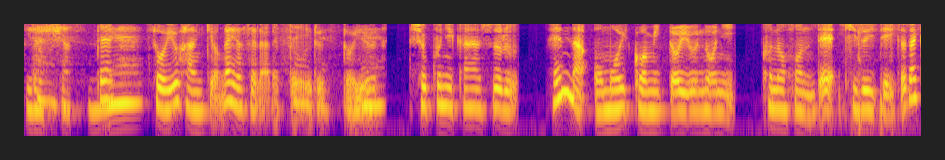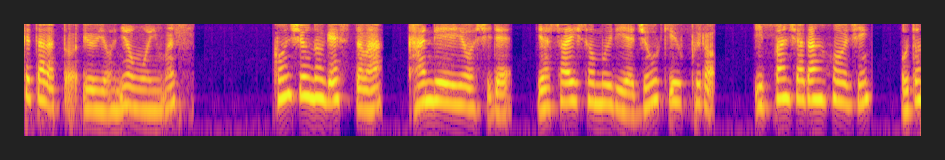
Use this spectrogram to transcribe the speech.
いらっしゃって、そうね、そういう反響が寄せられているという、ね、食に関する変な思い込みというのにこの本で気づいていただけたらというように思います。今週のゲストは管理栄養士で野菜ソムリエ上級プロ、一般社団法人大人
